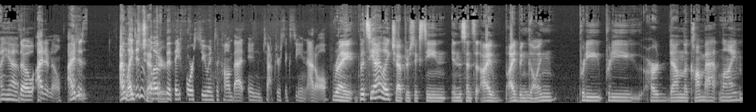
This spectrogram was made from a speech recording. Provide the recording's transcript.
Uh, yeah. So, I, don't know. I, I, just I I didn't chapter. love that they forced you into combat in chapter 16 at all. Right, but see, I like chapter sixteen in the sense that I I'd been going pretty pretty hard down the combat line.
